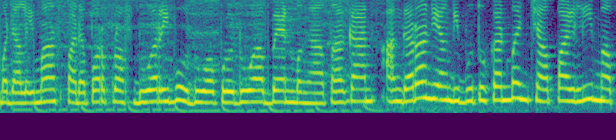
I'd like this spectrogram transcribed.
medali emas pada Porprov 2022, Ben mengatakan anggaran yang dibutuhkan mencapai 55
